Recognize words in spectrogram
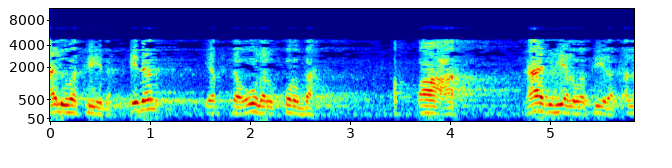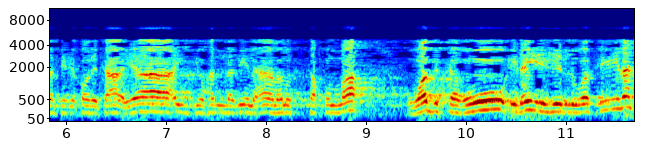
الوسيلة. إذا يبتغون القربة الطاعة. هذه هي الوسيلة التي في قوله تعالى يا أيها الذين آمنوا اتقوا الله وابتغوا إليه الوسيلة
